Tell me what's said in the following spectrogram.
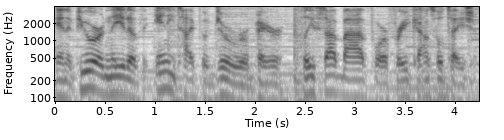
and if you are in need of any type of jewelry repair, please stop by for a free consultation.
